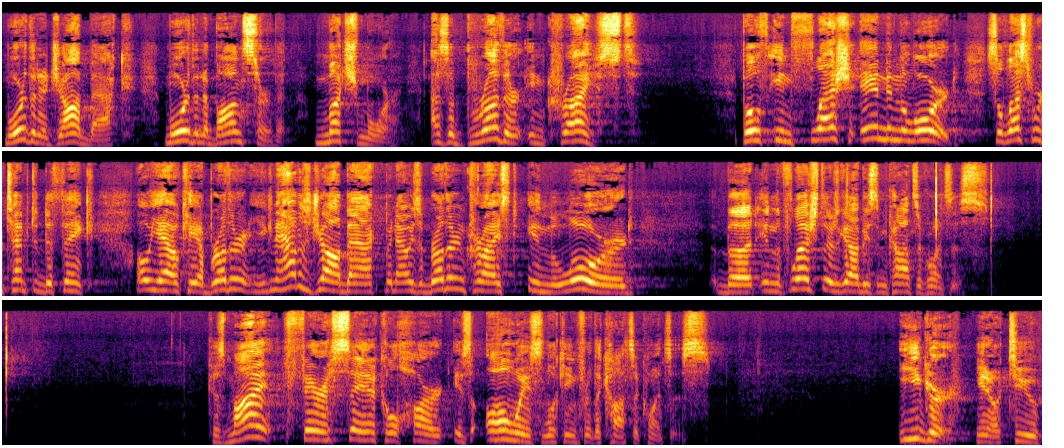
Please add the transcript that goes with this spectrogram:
More than a job back, more than a bondservant, much more. As a brother in Christ, both in flesh and in the Lord. So, lest we're tempted to think, oh, yeah, okay, a brother, you can have his job back, but now he's a brother in Christ in the Lord, but in the flesh, there's got to be some consequences. Because my Pharisaical heart is always looking for the consequences eager, you know, to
